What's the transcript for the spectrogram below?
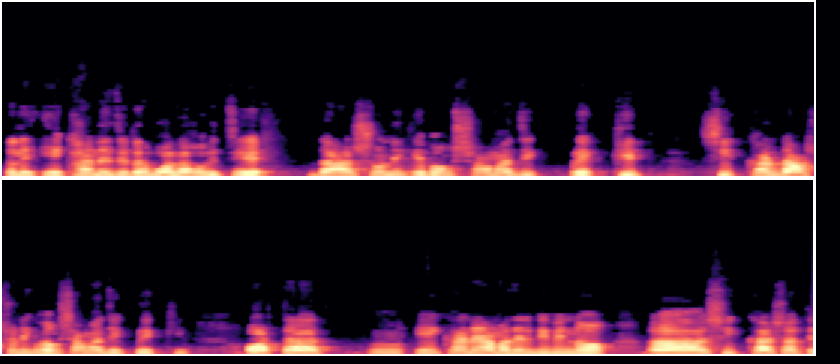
তাহলে এখানে যেটা বলা হয়েছে দার্শনিক এবং সামাজিক প্রেক্ষিত, শিক্ষার দার্শনিক এবং সামাজিক প্রেক্ষিত। অর্থাৎ এইখানে আমাদের বিভিন্ন শিক্ষার সাথে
